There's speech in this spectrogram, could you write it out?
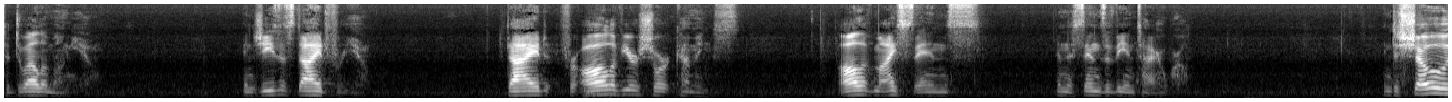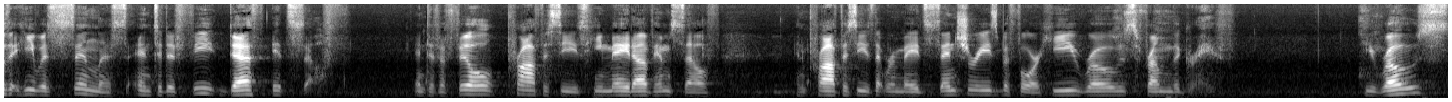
to dwell among you. And Jesus died for you, died for all of your shortcomings all of my sins and the sins of the entire world. And to show that he was sinless and to defeat death itself and to fulfill prophecies he made of himself and prophecies that were made centuries before, he rose from the grave. He rose.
